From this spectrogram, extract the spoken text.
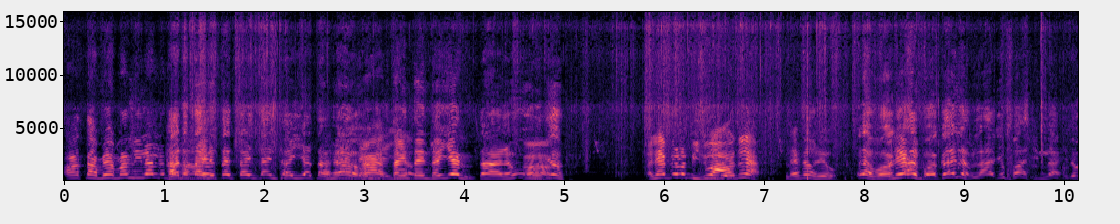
મારા તો જ ના. ના. તા- આ તમે હમણાં નીલા લૂંટા હા તો તઈને તઈને તઈને થઈ ગયા તા હે તઈ- તઈ થઈ ગયા ને. તાને હું હા. બોલજો. અલે, પેલો બીજો આવે છે. લે ફેર રહ્યો. અરે વગાડ વગાડ લે લાજો ભાજી નાખી દો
